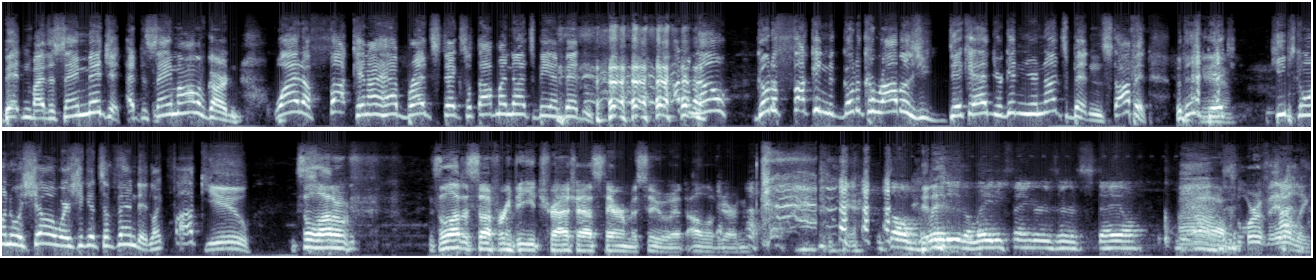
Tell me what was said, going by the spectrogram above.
bitten by the same midget at the same Olive Garden. Why the fuck can I have breadsticks without my nuts being bitten? I don't know. Go to fucking go to Carrabba's, you dickhead. You're getting your nuts bitten. Stop it. But this Yeah. bitch keeps going to a show where she gets offended. Like, fuck you. it's a lot of. It's a lot of suffering to eat trash ass tiramisu at Olive Garden. It's all gritty. The lady fingers are stale. Oh, um, tour of Italy.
